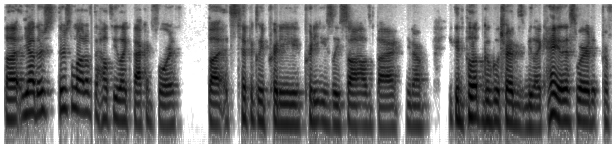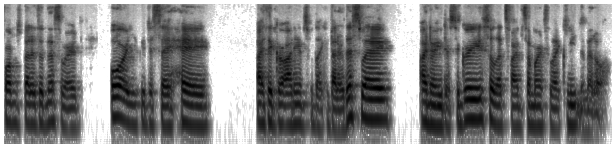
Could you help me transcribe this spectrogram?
But yeah, there's there's a lot of the healthy like back and forth, but it's typically pretty pretty easily solved by, you know, you can pull up Google Trends and be like, "Hey, this word performs better than this word." Or you could just say, "Hey, I think our audience would like it better this way. I know you disagree, so let's find somewhere to like meet in the middle."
